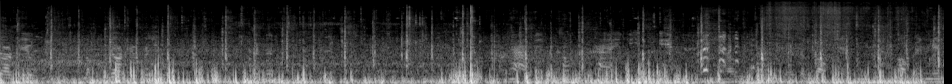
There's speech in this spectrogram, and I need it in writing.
ยอดวิวยอดวิวไปชม ถามเป็นเขาขายอีก เดี๋ยวจะตอบเมนตอบในเมน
